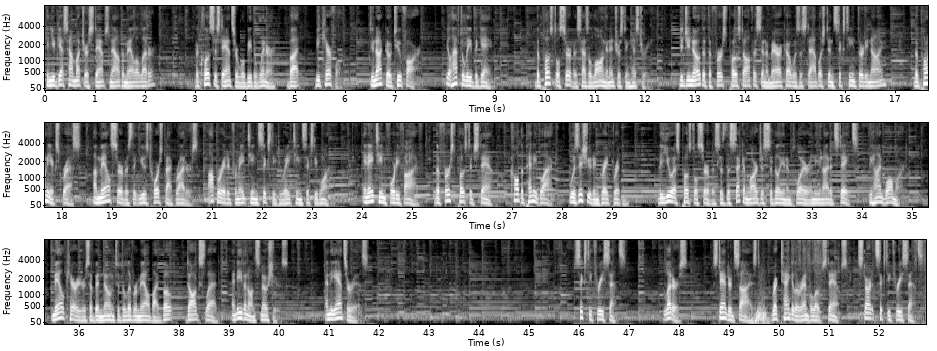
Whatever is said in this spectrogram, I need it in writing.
Can you guess how much are stamps now to mail a letter? The closest answer will be the winner, but, be careful. Do not go too far. You'll have to leave the game. The Postal Service has a long and interesting history. Did you know that the first post office in America was established in 1639? The Pony Express, a mail service that used horseback riders, operated from 1860 to 1861. In 1845, the first postage stamp, called the penny black, was issued in Great Britain. The U.S. Postal Service is the second largest civilian employer in the United States, behind Walmart. Mail carriers have been known to deliver mail by boat, dog sled, and even on snowshoes. And the answer is 63 cents. Letters. Standard sized, rectangular envelope stamps, start at 63 cents.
